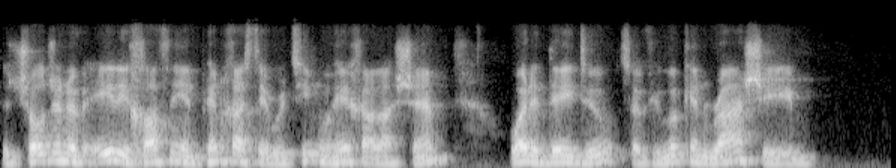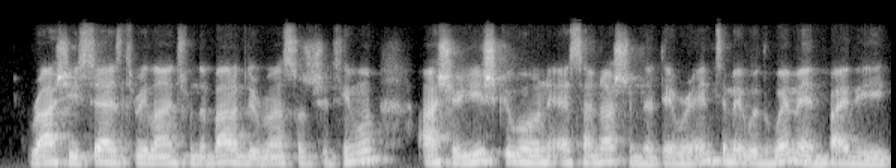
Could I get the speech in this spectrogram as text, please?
The children of Eli, Chafni and Pinchas, they were Timu Heichal Hashem. What did they do? So if you look in Rashi, Rashi says three lines from the bottom, Shetimu, Asher Yishkavun Es Hanashim, that they were intimate with women by the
